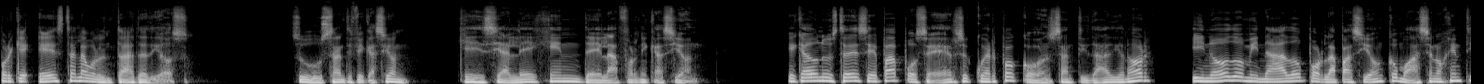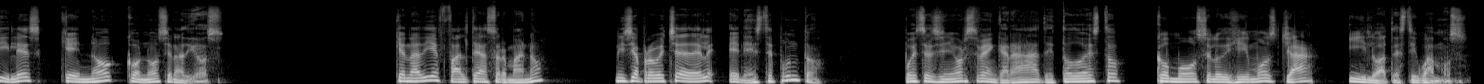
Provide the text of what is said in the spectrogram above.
porque esta es la voluntad de Dios. Su santificación, que se alejen de la fornicación, que cada uno de ustedes sepa poseer su cuerpo con santidad y honor, y no dominado por la pasión como hacen los gentiles que no conocen a Dios. Que nadie falte a su hermano, ni se aproveche de él en este punto, pues el Señor se vengará de todo esto, como se lo dijimos ya y lo atestiguamos.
